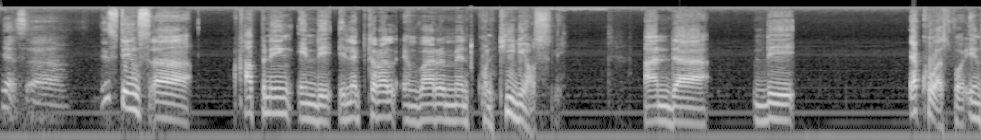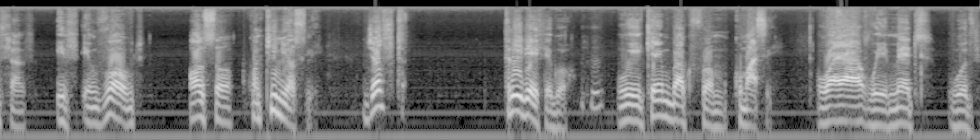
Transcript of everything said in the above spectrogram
Yes, uh, these things are happening in the electoral environment continuously. And uh, the ECOWAS, for instance, is involved also continuously. Just three days ago, we came back from Kumasi, where we met with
